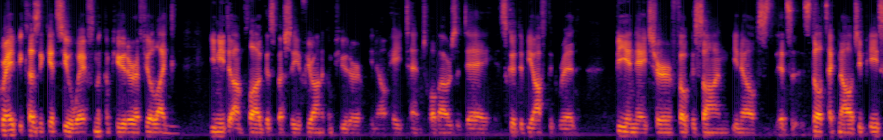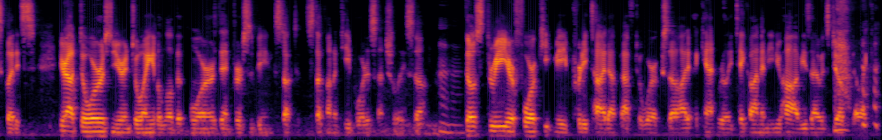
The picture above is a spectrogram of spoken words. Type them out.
great because it gets you away from the computer. I feel like mm-hmm you need to unplug, especially if you're on a computer, you know, 8, 10, 12 hours a day. It's good to be off the grid, be in nature, focus on, you know, it's, it's still a technology piece, but it's you're outdoors and you're enjoying it a little bit more than versus being stuck to, stuck on a keyboard essentially. So mm-hmm. those three or four keep me pretty tied up after work. So I, I can't really take on any new hobbies. I was joking that like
